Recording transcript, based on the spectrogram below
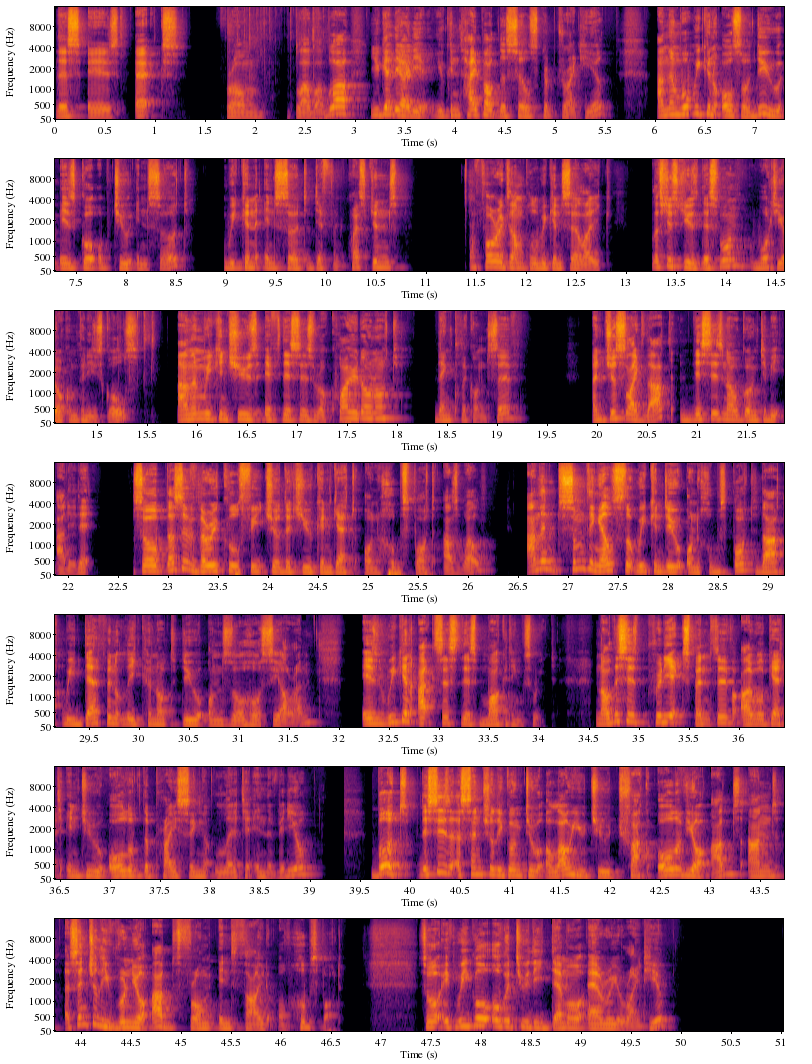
this is X from blah, blah, blah. You get the idea. You can type out the sales script right here. And then what we can also do is go up to insert. We can insert different questions. For example, we can say like, let's just use this one. What are your company's goals? And then we can choose if this is required or not. Then click on save. And just like that, this is now going to be added in. So that's a very cool feature that you can get on HubSpot as well. And then something else that we can do on HubSpot that we definitely cannot do on Zoho CRM is we can access this marketing suite. Now this is pretty expensive. I will get into all of the pricing later in the video. But this is essentially going to allow you to track all of your ads and essentially run your ads from inside of HubSpot. So if we go over to the demo area right here,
